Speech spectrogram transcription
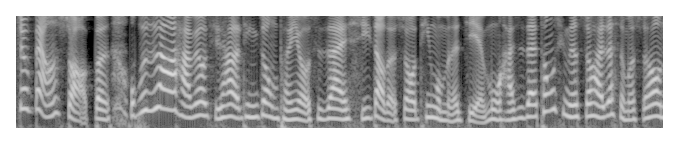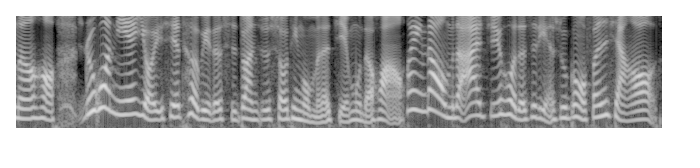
就非常耍笨。我不知道还没有其他的听众朋友是在洗澡的时候听我们的节目，还是在通勤的时候，还在什么时候呢？哈，如果你也有一些特别的时段，就是收听我们的节目的话，欢迎到我们的 IG 或者是脸书跟我分享哦。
